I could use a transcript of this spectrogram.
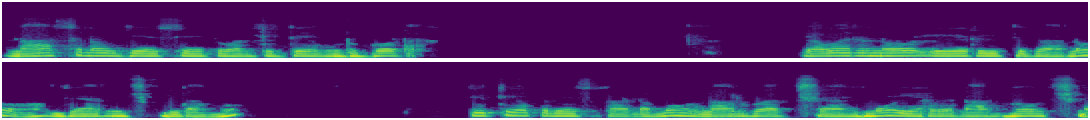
నాశనం చేసేటువంటి దేవుడు కూడా. ఎవరినో ఏ రీతిగానో ధ్యానించుకుందాము. ద్వితీయోపదేశ కాండము నాలుగో అధ్యాయము ఇరవై నాలుగో వచ్చిన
